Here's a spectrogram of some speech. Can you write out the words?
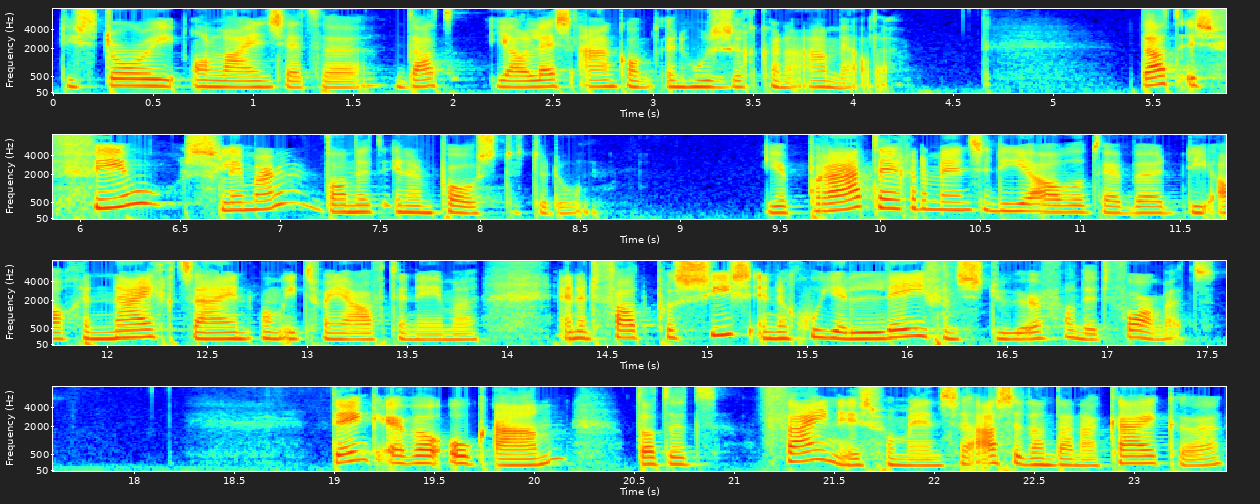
die story online zetten dat jouw les aankomt en hoe ze zich kunnen aanmelden. Dat is veel slimmer dan het in een post te doen. Je praat tegen de mensen die je al wilt hebben, die al geneigd zijn om iets van je af te nemen. En het valt precies in de goede levensstuur van dit format. Denk er wel ook aan dat het fijn is voor mensen als ze dan daarna kijken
